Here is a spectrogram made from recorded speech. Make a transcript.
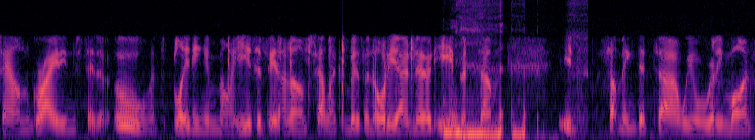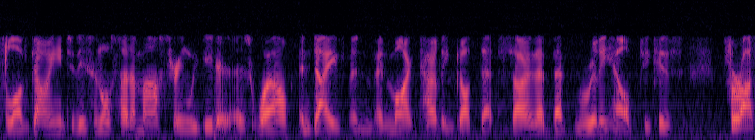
sound great instead of, oh, it's bleeding in my ears a bit. I know I'm sounding like a bit of an audio nerd here, but um, it's something that uh, we were really mindful of going into this and also the mastering we did it as well. And Dave and, and Mike totally got that, so that, that really helped because for us,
